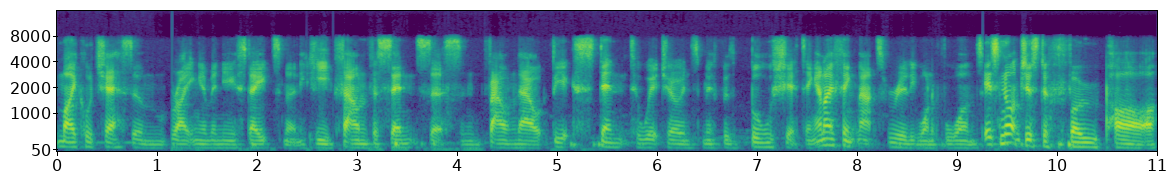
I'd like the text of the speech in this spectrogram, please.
Michael Chessum, writing in the New Statesman, he found the census and found out the extent to which Owen Smith was bullshitting. And I think that's really one of the ones. It's not just a faux pas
